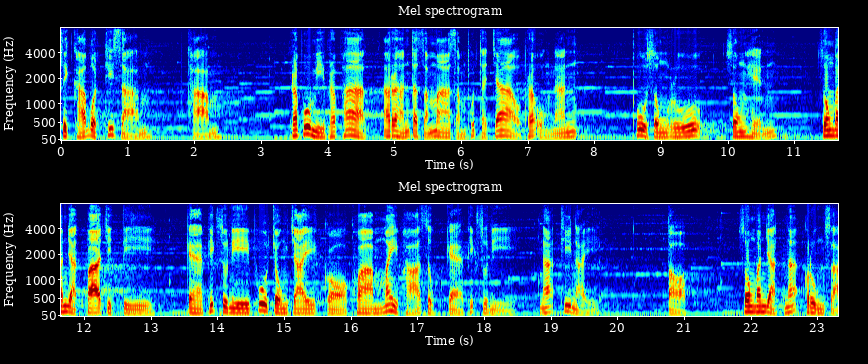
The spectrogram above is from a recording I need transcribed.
สิกขาบทที่สามถาม พระผู้มีพระภาค อรหันตสัมมาสัมพุทธเจ้าพระองค์นั้น ผู้ทรงรู้ ทรงเห็น ทรงบัญญัติปาจิตตีแก่ภิกษุณีผู้จงใจก่อความไม่ผาสุกแก่ภิกษุณี ณที่ไหน ตอบ ทรงบัญญัติณกรุงสา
